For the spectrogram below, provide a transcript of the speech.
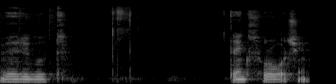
Very good. Thanks for watching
